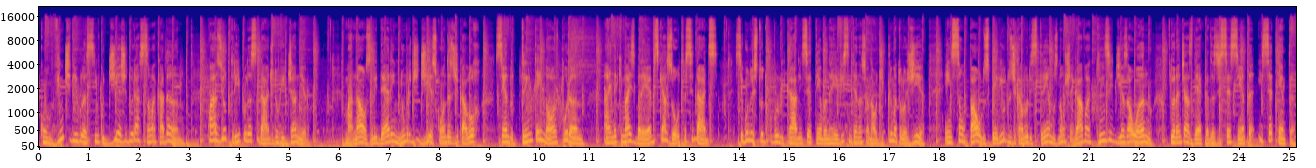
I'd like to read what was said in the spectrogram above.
com 20,5 dias de duração a cada ano, quase o triplo da cidade do Rio de Janeiro. Manaus lidera em número de dias com ondas de calor, sendo 39 por ano, ainda que mais breves que as outras cidades, Segundo o um estudo publicado em setembro na Revista Internacional de Climatologia, em São Paulo, os períodos de calor extremos não chegavam a 15 dias ao ano durante as décadas de 60 e 70,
